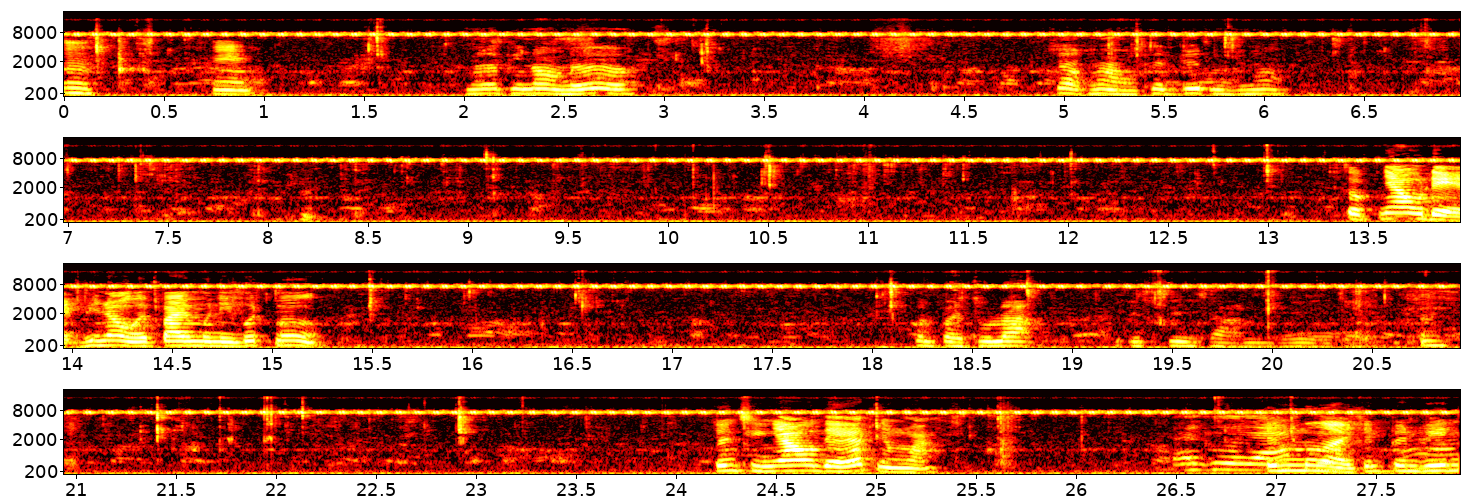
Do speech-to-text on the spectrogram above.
อืมเห็นมาเด้อพี่น้องเด้อจากห่างเกิดดึดพี่น้อง ตบเหย้าแดดพี่น้องเอ้ยไปมื้อนี้เบิดมื้อคนไปธุระไปซื้อสามเด้อจ้ะจนสิเหย้าแดดยังวะไปคือจนเมื่อยจนเป็นวิน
